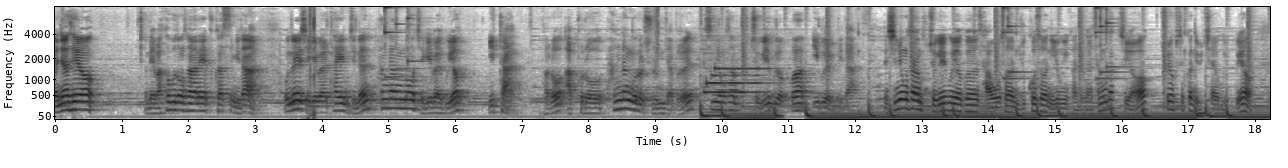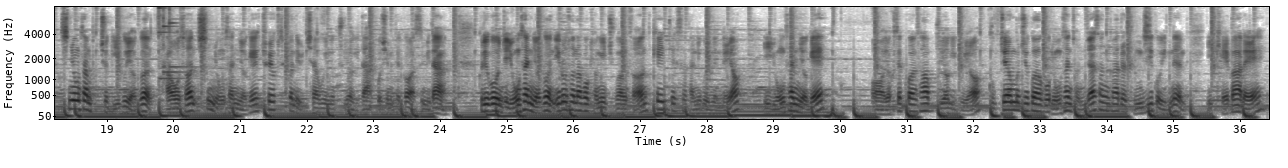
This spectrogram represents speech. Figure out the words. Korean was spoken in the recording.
안녕하세요. 네, 마커부동산의 부카스입니다. 오늘 재개발 타임즈는 한강로 재개발 구역 2탄, 바로 앞으로 한강로를 주름 잡을 신용산 북측 1구역과 2구역입니다. 네, 신용산 북측 1구역은 4호선, 6호선 이용이 가능한 삼각지역 초역세권에 위치하고 있고요. 신용산 북측 2구역은 4호선 신용산역의 초역세권에 위치하고 있는 구역이다 보시면 될 것 같습니다. 그리고 이제 용산역은 1호선하고 경인중앙선 KTX가 다니고 있는데요. 이 용산역에 어, 역세권 사업 구역이고요. 국제업무지구하고 용산전자상가를 등지고 있는 이 개발의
